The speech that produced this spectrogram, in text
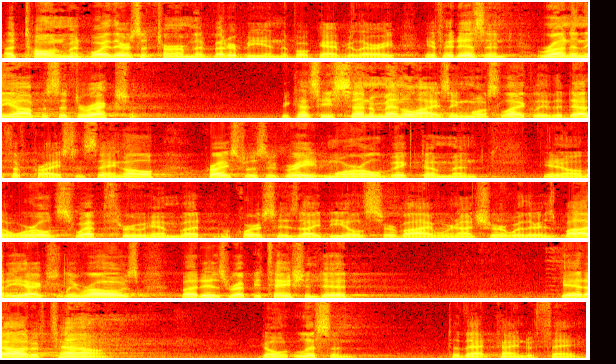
atonement? Boy, there's a term that better be in the vocabulary. If it isn't, run in the opposite direction. Because he's sentimentalizing, most likely, the death of Christ and saying, oh, Christ was a great moral victim and, you know, the world swept through him, but of course his ideals survive. We're not sure whether his body actually rose, but his reputation did. Get out of town. Don't listen to that kind of thing.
